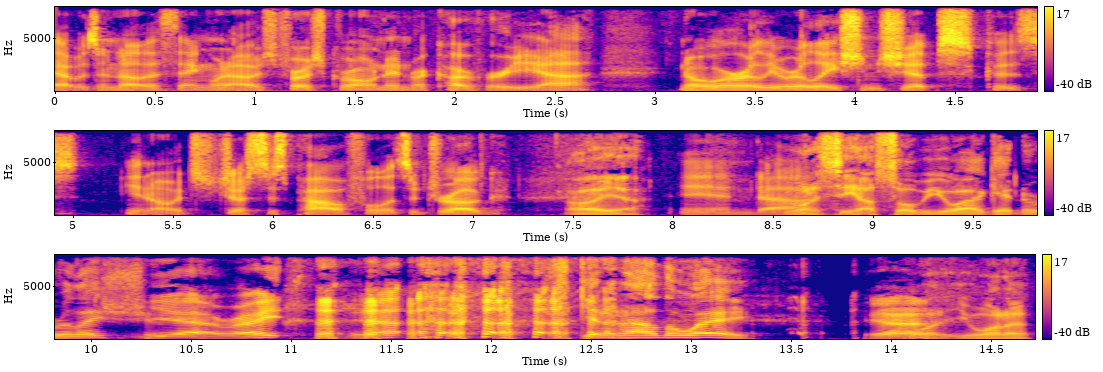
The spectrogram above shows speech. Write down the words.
That was another thing when I was first growing in recovery. Uh, no early relationships because you know it's just as powerful as a drug. Oh yeah. And You uh, want to see how sober you are? Get in a relationship. yeah, right. Yeah, get it out of the way. Yeah. You want- You want to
